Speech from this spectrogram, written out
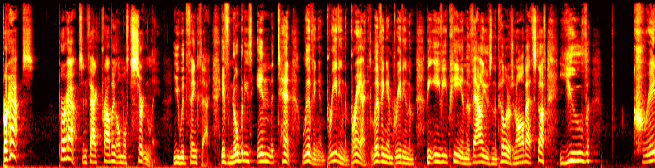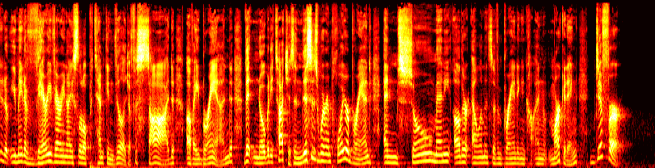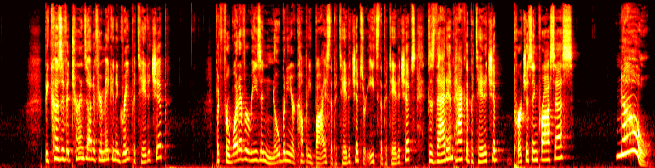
Perhaps. Perhaps. In fact, probably almost certainly. You would think that. If nobody's in the tent living and breathing the brand, living and breathing the, the EVP and the values and the pillars and all that stuff, you've created a, you made a very very nice little Potemkin village, a facade of a brand that nobody touches. And this is where employer brand and so many other elements of branding and, and marketing differ. Because if it turns out if you're making a great potato chip, but for whatever reason nobody in your company buys the potato chips or eats the potato chips, does that impact the potato chip purchasing process? No.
